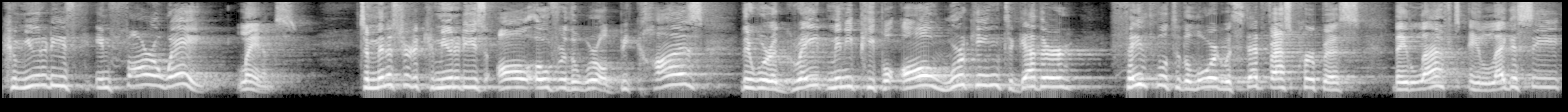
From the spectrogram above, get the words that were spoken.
communities in faraway lands to minister to communities all over the world because there were a great many people all working together, faithful to the Lord with steadfast purpose. They left a legacy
